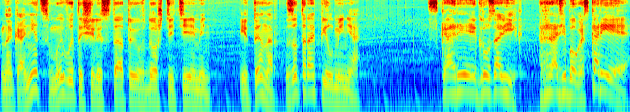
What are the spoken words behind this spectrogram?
Наконец мы вытащили статую в дождь и темень, и тенор заторопил меня – «Скорее, грузовик! Ради бога, скорее!»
